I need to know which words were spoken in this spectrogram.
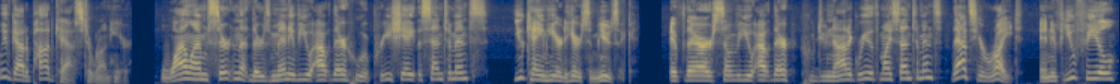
we've got a podcast to run here. While I'm certain that there's many of you out there who appreciate the sentiments, you came here to hear some music. If there are some of you out there who do not agree with my sentiments, that's your right. And if you feel,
